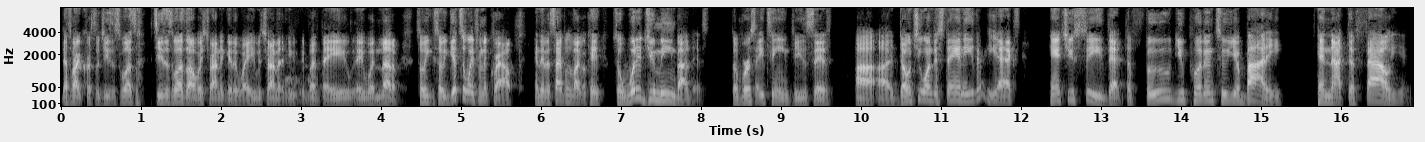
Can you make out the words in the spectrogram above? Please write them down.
That's right, Crystal. Jesus was Jesus was always trying to get away. He was trying to, but they they wouldn't let him. So he so he gets away from the crowd, and the disciples are like, okay, so what did you mean by this? So verse 18, Jesus says, uh, uh, don't you understand either? He asks, can't you see that the food you put into your body cannot defile you?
